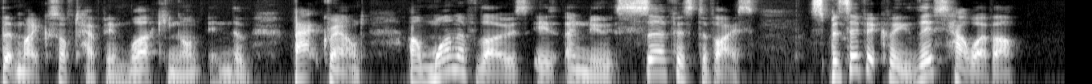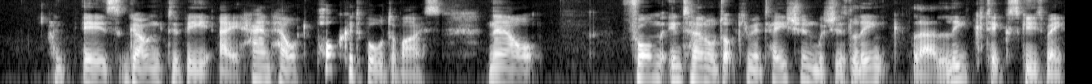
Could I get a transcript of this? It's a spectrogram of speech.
that Microsoft have been working on in the background, and one of those is a new Surface device. Specifically, this, however, is going to be a handheld pocketable device. Now, from internal documentation, which is link, uh, leaked, excuse me,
